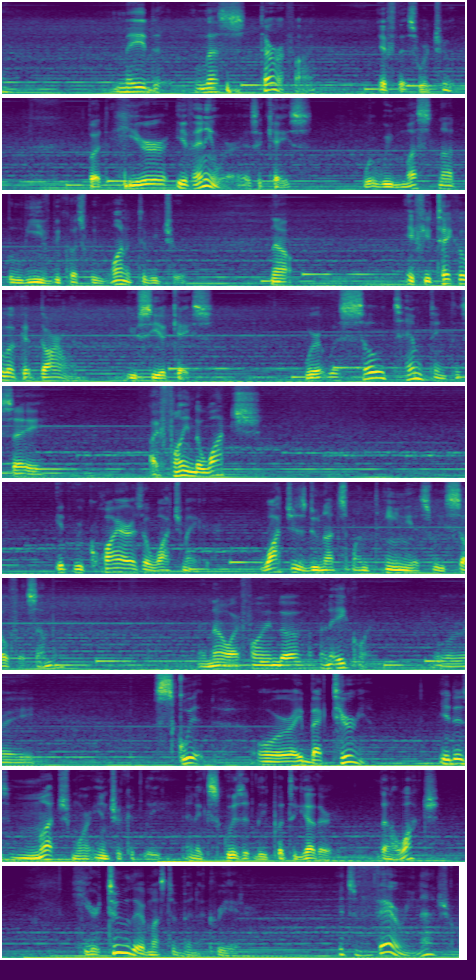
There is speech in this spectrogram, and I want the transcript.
made less terrifying if this were true. But here, if anywhere, is a case where we must not believe because we want it to be true. Now, if you take a look at Darwin, you see a case where it was so tempting to say, I find a watch. It requires a watchmaker. Watches do not spontaneously self assemble. And now I find uh, an acorn, or a squid, or a bacterium. It is much more intricately and exquisitely put together than a watch. Here, too, there must have been a creator. It's very natural.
